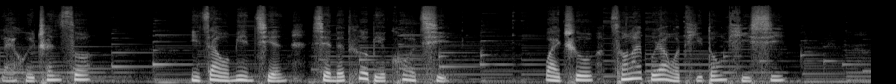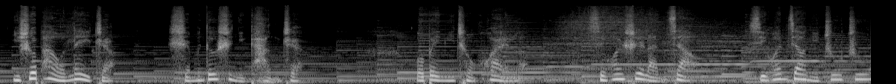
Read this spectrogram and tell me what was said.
来回穿梭。你在我面前显得特别阔气，外出从来不让我提东提西。你说怕我累着，什么都是你扛着。我被你宠坏了，喜欢睡懒觉，喜欢叫你猪猪，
